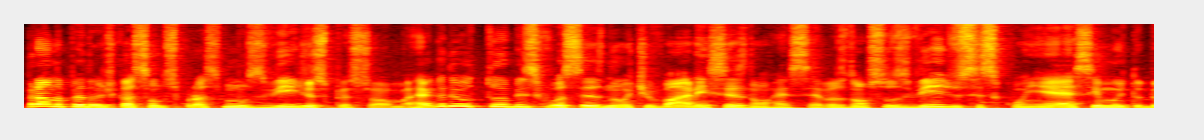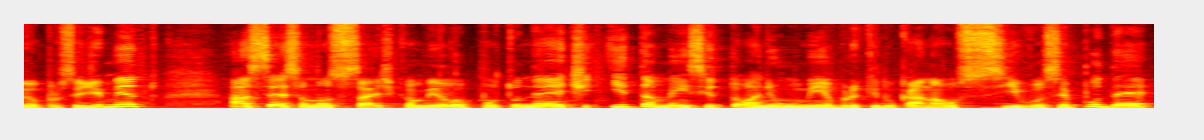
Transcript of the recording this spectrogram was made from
pra não perder a notificação dos próximos vídeos, pessoal. Uma regra do YouTube, se vocês não ativarem, vocês não recebem os nossos vídeos, vocês conhecem muito bem o procedimento. Acesse o nosso site camelo.net e também se torne um membro aqui do canal, se você puder,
